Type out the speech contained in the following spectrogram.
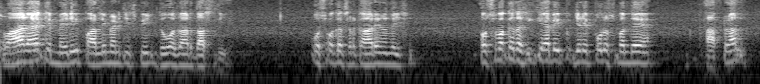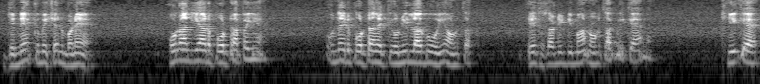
ਸਵਾਲ ਹੈ ਕਿ ਮੇਰੀ ਪਾਰਲੀਮੈਂਟ ਦੀ ਸਪੀਚ 2010 ਦੀ ਹੈ। ਉਸ ਵਕਤ ਸਰਕਾਰ ਇਹਨਾਂ ਦੀ ਸੀ। ਉਸ ਵਕਤ ਅਸੀਂ ਕਿਹਾ ਵੀ ਜਿਹੜੇ ਪੁਲਿਸ ਬੰਦੇ ਆ ਆਫਟਰ ਆਲ ਜਿੰਨੇ ਕਮਿਸ਼ਨ ਬਣੇ ਉਹਨਾਂ ਦੀਆਂ ਰਿਪੋਰਟਾਂ ਪਈਆਂ। ਉਹਨਾਂ ਦੀ ਰਿਪੋਰਟਾਂ ਦੇ ਕਿਉਂ ਨਹੀਂ ਲਾਗੂ ਹੋਈਆਂ ਹੁਣ ਤੱਕ? ਇਹ ਤਾਂ ਸਾਡੀ ਡਿਮਾਂਡ ਹੁਣ ਤੱਕ ਵੀ ਕਾਇਮ ਹੈ। ਠੀਕ ਹੈ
